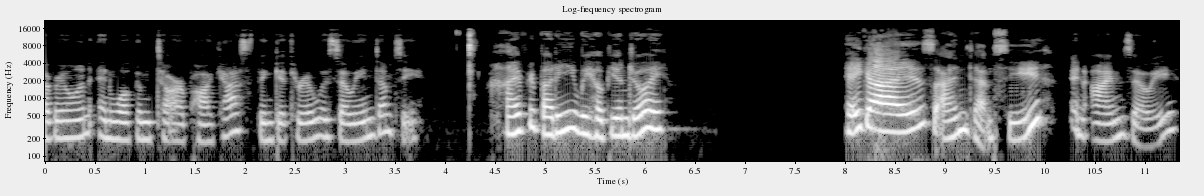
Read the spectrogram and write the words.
everyone, and welcome to our podcast, Think It Thru with Zoey and Dempsey. Hi, everybody. We hope you enjoy. Hey, guys. I'm Dempsey. And I'm Zoey.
